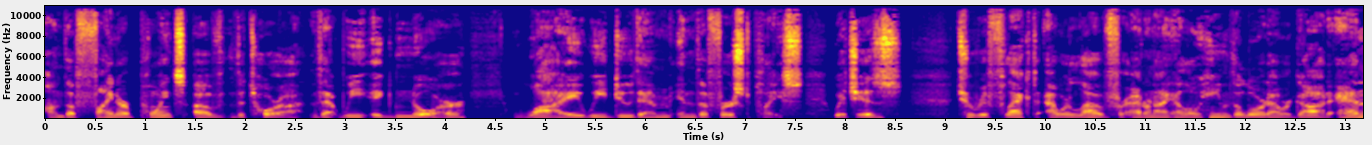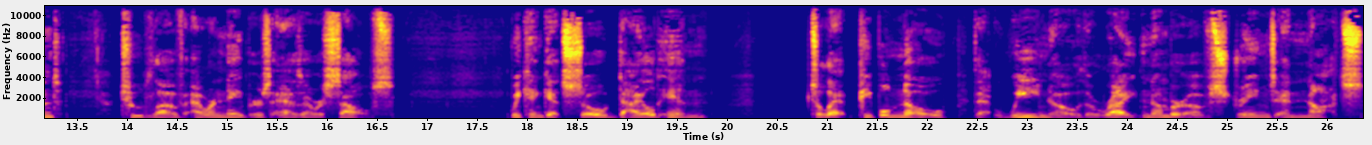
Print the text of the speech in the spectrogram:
on the finer points of the Torah that we ignore why we do them in the first place, which is to reflect our love for Adonai Elohim, the Lord our God, and to love our neighbors as ourselves. We can get so dialed in to let people know that we know the right number of strings and knots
